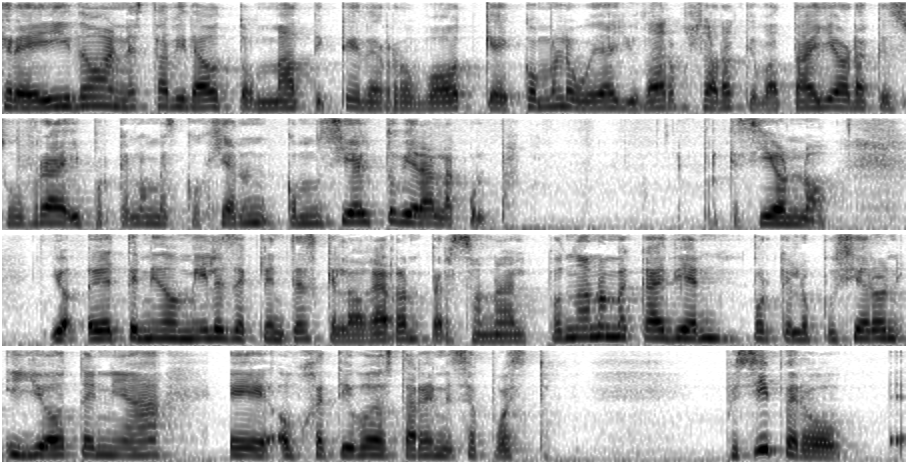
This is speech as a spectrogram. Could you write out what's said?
creído en esta vida automática y de robot, que cómo le voy a ayudar, pues ahora que batalla, ahora que sufra y por qué no me escogieron, como si él tuviera la culpa. Porque sí o no. Yo he tenido miles de clientes que lo agarran personal. Pues no, no me cae bien porque lo pusieron y yo tenía eh, objetivo de estar en ese puesto. Pues sí, pero eh,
